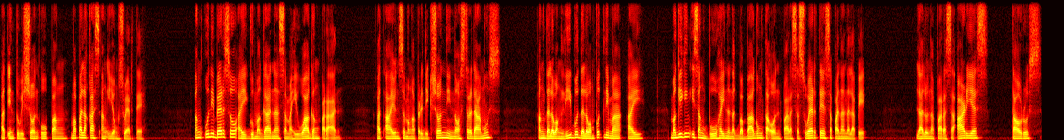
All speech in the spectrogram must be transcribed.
at intuisyon upang mapalakas ang iyong swerte. Ang universo ay gumagana sa mahiwagang paraan. At ayon sa mga prediksyon ni Nostradamus, ang 2025 ay magiging isang buhay na nagbabagong taon para sa swerte sa pananalapi, lalo na para sa Aries, Taurus,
